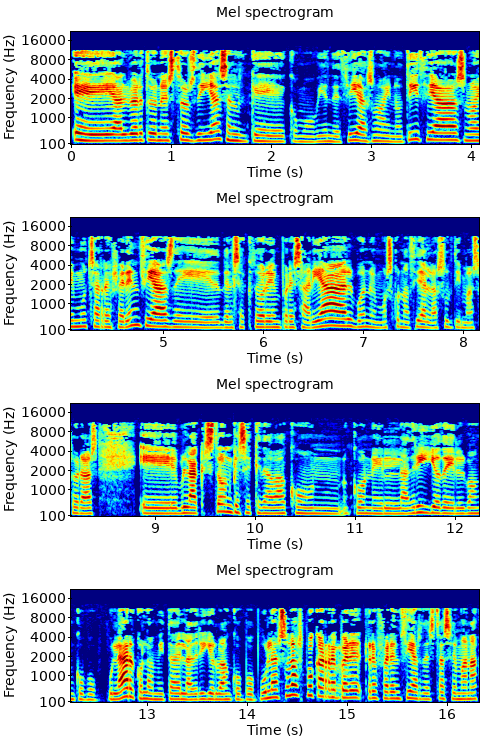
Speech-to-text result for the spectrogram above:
Eh, Alberto, en estos días en que, como bien decías, no hay noticias, no hay muchas referencias del sector empresarial. Bueno, hemos conocido en las últimas horas eh, Blackstone, que se quedaba con, con, el ladrillo del Banco Popular, con la mitad del ladrillo del Banco Popular. Son las pocas referencias de esta semana.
